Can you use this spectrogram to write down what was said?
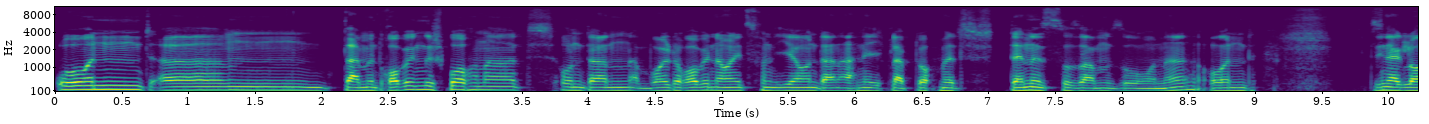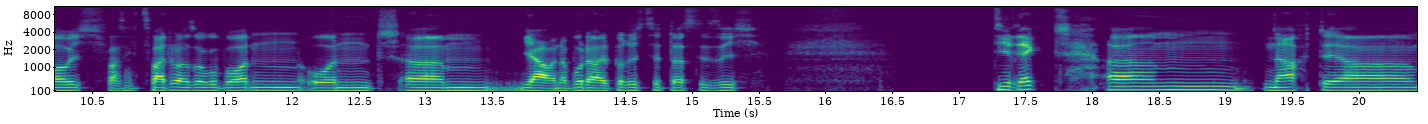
Und ähm, dann mit Robin gesprochen hat und dann wollte Robin auch nichts von ihr und dann, ach nee, ich bleib doch mit Dennis zusammen so, ne? Und sind ja, glaube ich, weiß nicht, zweite oder so geworden und ähm, ja, und da wurde halt berichtet, dass sie sich direkt ähm, nach der,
